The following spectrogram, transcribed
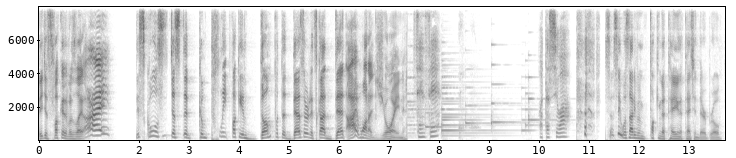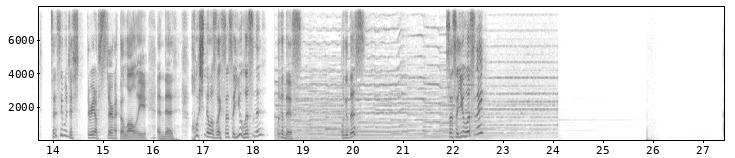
They just fucking was like, alright, this school's just a complete fucking dump with the desert. It's got dead. I want to join. Sensei? Sensei was not even fucking paying attention there, bro. Sensei was just straight up staring at the lolly, and then Hoshino was like, Sensei, you listening? Look at this. Look at this. Sensei, you listening?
